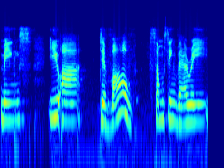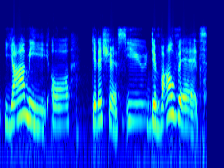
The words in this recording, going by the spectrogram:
means you are devolve something very yummy or delicious. You devolve it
